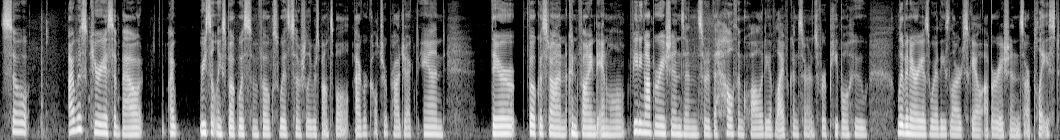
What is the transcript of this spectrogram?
So I was curious about. I recently spoke with some folks with Socially Responsible Agriculture Project, and they're focused on confined animal feeding operations and sort of the health and quality of life concerns for people who live in areas where these large scale operations are placed.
